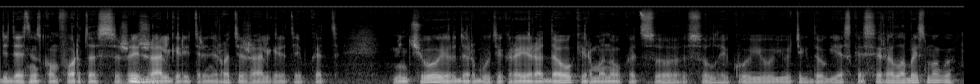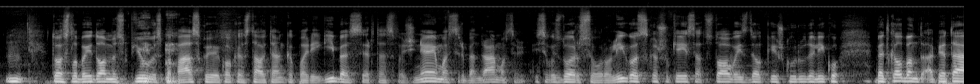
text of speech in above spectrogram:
didesnis komfortas žaisti mhm. žalgerį, treniruoti žalgerį, taip kad minčių ir darbų tikrai yra daug ir manau, kad su, su laiku jų, jų tik daugės, kas yra labai smagu. Mm. Tuos labai įdomius pjūvius papasakoji, kokios tau tenka pareigybės ir tas važinėjimas ir bendravimas, ir įsivaizduoju ir su Eurolygos kažkokiais atstovais dėl kažkurių dalykų. Bet kalbant apie tą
